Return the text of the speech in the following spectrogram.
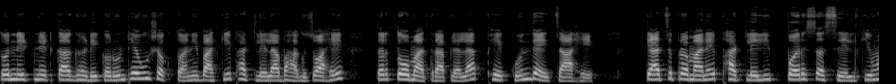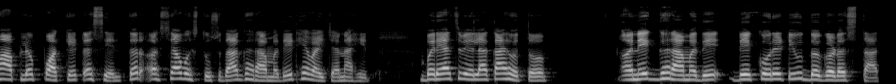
तो नीटनेटका घडी करून ठेवू शकतो आणि बाकी फाटलेला भाग जो आहे तर तो मात्र आपल्याला फेकून द्यायचा आहे. त्याचप्रमाणे फाटलेली पर्स असेल किंवा आपलं पॉकेट असेल तर अशा वस्तूसुद्धा घरामध्ये ठेवायच्या नाहीत. बऱ्याच वेळेला काय होतं अनेक घरामध्ये डेकोरेटिव्ह दगड असतात.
